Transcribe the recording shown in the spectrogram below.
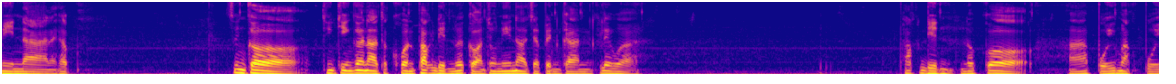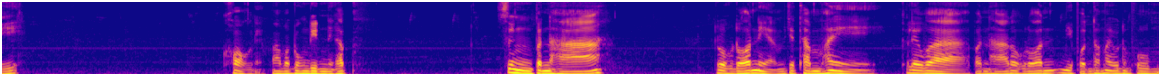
มีนานะครับ ซึ่งก็จริง ๆ ก็น่าจะควรพักดินไว้ก่อนช่วงนี้น่าจะเป็นการเรียกว่า พักดินแล้วก็หาปุ๋ยหมักปุ๋ยคอกเนี่ยมาบำรุงดินนะครับ ซึ่งปัญหา โรคร้อนเนี่ยมันจะทำให้ก็เรียกว่าปัญหาโรคร้อนมีผลทำให้อุณหภูมิ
